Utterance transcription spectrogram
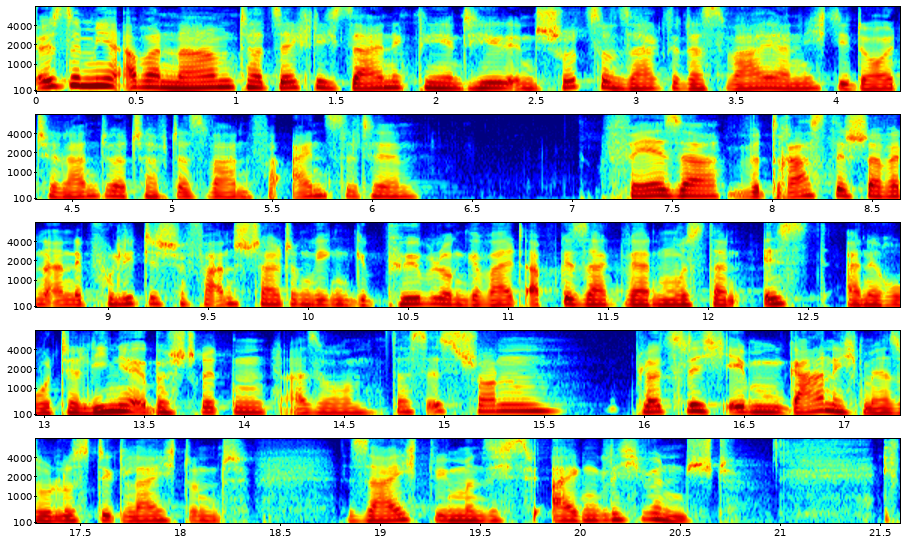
Özdemir aber nahm tatsächlich seine Klientel in Schutz und sagte, das war ja nicht die deutsche Landwirtschaft, das waren vereinzelte Fäser wird drastischer, wenn eine politische Veranstaltung wegen Gepöbel und Gewalt abgesagt werden muss, dann ist eine rote Linie überstritten. Also das ist schon plötzlich eben gar nicht mehr so lustig, leicht und seicht, wie man sich eigentlich wünscht. Ich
